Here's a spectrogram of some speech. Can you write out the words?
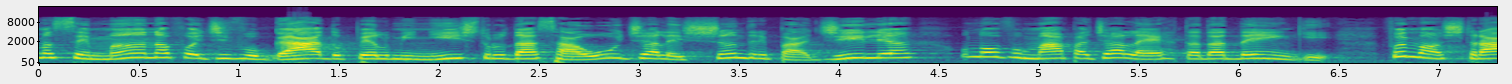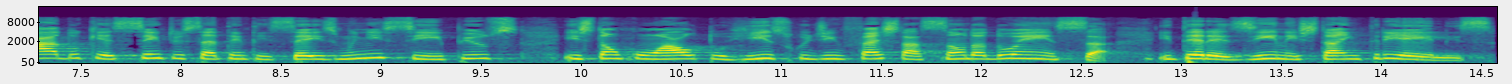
Última semana, foi divulgado pelo ministro da Saúde, Alexandre Padilha, o novo mapa de alerta da dengue. Foi mostrado que 176 municípios estão com alto risco de infestação da doença e Teresina está entre eles.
